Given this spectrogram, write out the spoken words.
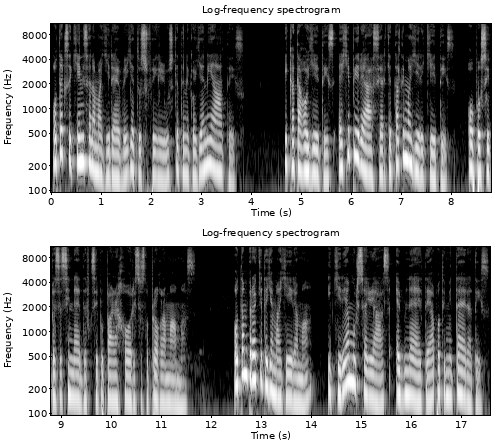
όταν ξεκίνησε να μαγειρεύει για τους φίλους και την οικογένειά της. Η καταγωγή της έχει επηρεάσει αρκετά τη μαγειρική της, όπως είπες σε συνέντευξη που παραχώρησες στο πρόγραμμά μας. Όταν πρόκειται για μαγείρεμα, η κυρία Μουρσελάς εμπνέεται από τη μητέρα της,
